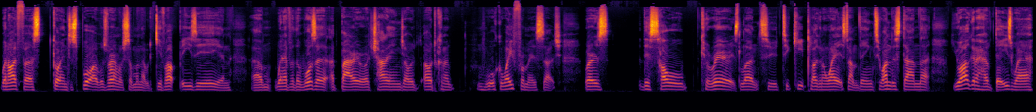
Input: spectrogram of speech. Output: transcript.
when I first got into sport, I was very much someone that would give up easy, and um, whenever there was a, a barrier or a challenge, I would I would kind of walk away from it as such. Whereas this whole career, it's learned to to keep plugging away at something, to understand that you are going to have days where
